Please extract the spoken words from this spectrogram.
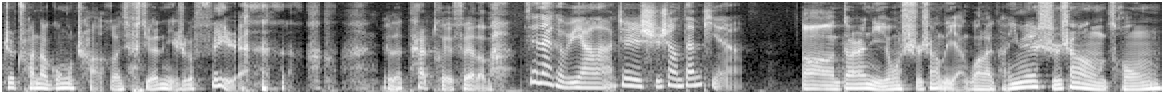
这穿到公共场合就觉得你是个废人，觉得太颓废了吧？现在可不一样了，这是时尚单品啊。啊，当然你用时尚的眼光来看，因为时尚从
